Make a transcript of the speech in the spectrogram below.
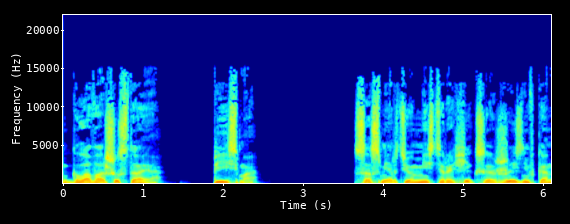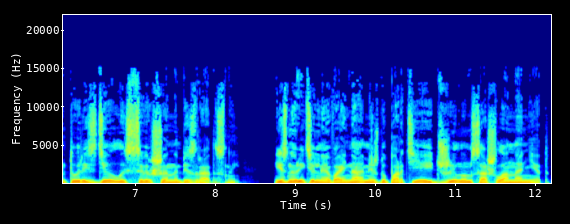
Глава шестая. Письма. Со смертью мистера Хиггса жизнь в конторе сделалась совершенно безрадостной. Изнурительная война между портье и Джимом сошла на нет.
